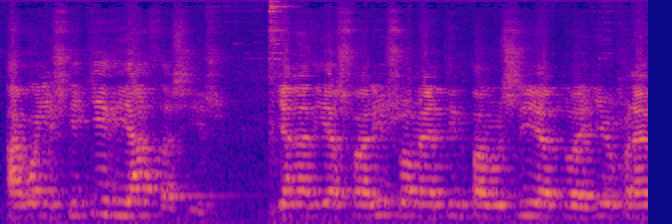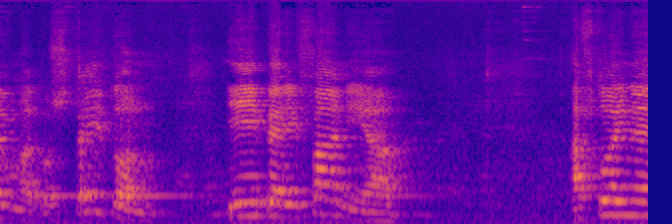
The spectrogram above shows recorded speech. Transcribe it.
αγωνιστική διάθεσης για να διασφαλίσουμε την παρουσία του Αγίου Πνεύματος. Τρίτον, η υπερηφάνεια. Αυτό είναι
